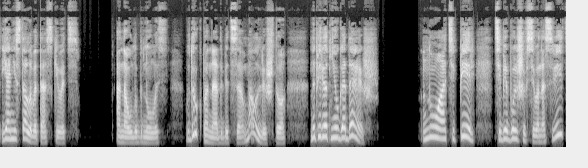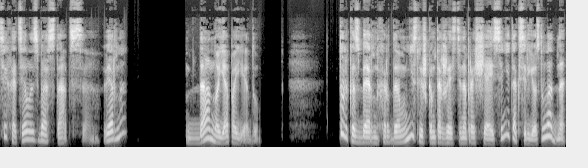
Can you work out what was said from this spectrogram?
«Я не стала вытаскивать». Она улыбнулась. «Вдруг понадобится, мало ли что. Наперед не угадаешь». «Ну, а теперь тебе больше всего на свете хотелось бы остаться, верно?» «Да, но я поеду». Только с Бернхардом не слишком торжественно прощайся, не так серьезно. Ладно,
